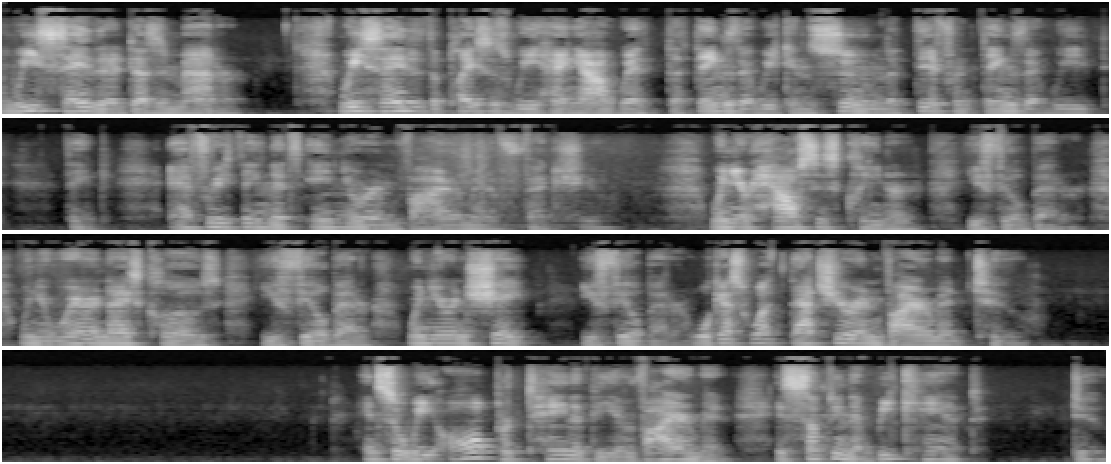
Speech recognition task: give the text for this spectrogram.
We say that it doesn't matter. We say that the places we hang out with, the things that we consume, the different things that we think, everything that's in your environment affects you. When your house is cleaner, you feel better. When you're wearing nice clothes, you feel better. When you're in shape, you feel better. Well, guess what? That's your environment too. And so we all pertain that the environment is something that we can't do.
